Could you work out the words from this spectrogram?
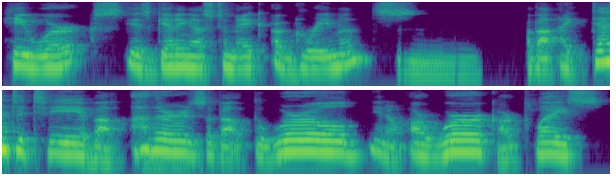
he works is getting us to make agreements mm, about identity, about others, about the world, you know, our work, our place.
